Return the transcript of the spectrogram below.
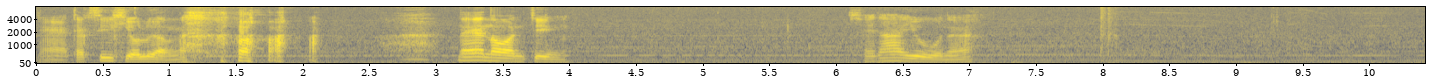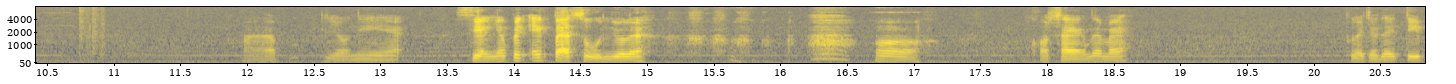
แหมแท็กซี่เขียวเหลือง แน่นอนจริง ใช้ได้อยู่นะ มาครับเดี๋ยวนี้เสียงยังเป็น X80 อยู่เลยออขอแซงได้ไหมเผื่อจะได้ติป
